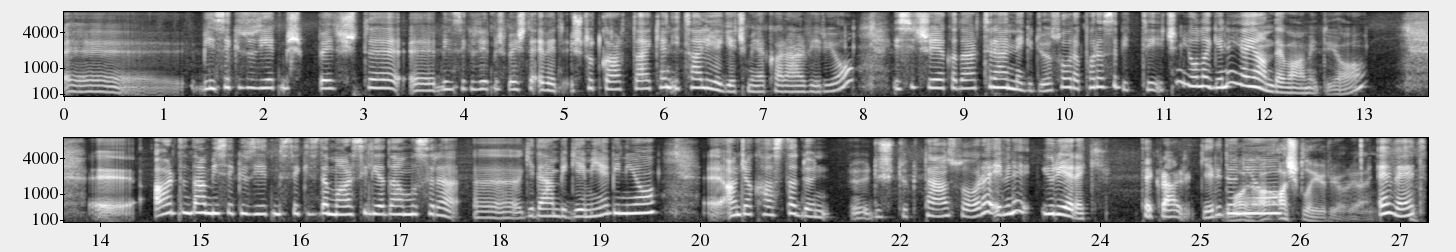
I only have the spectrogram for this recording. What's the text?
Ee, 1875'te e, 1875'te evet Stuttgart'tayken İtalya'ya geçmeye karar veriyor. İsviçre'ye kadar trenle gidiyor. Sonra parası bittiği için yola gene yayan devam ediyor. E, ardından 1878'de Marsilya'dan Mısır'a e, giden bir gemiye biniyor. E, ancak hasta dön düştükten sonra evine yürüyerek tekrar geri dönüyor. Bayağı aşkla yürüyor yani. Evet.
